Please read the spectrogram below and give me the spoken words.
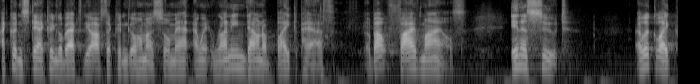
I couldn't stay. I couldn't go back to the office. I couldn't go home. I was so mad. I went running down a bike path about five miles in a suit. I looked like,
